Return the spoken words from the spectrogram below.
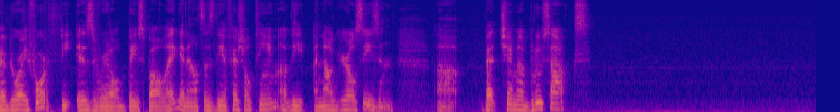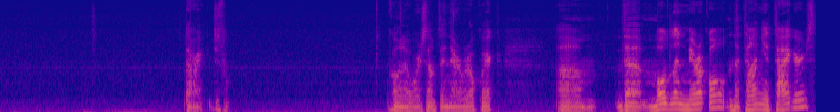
February 4th, the Israel Baseball League announces the official team of the inaugural season. Uh, Bet Chema Blue Sox. All right, just going over something there real quick. Um, the Modlin Miracle, Netanya Tigers,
